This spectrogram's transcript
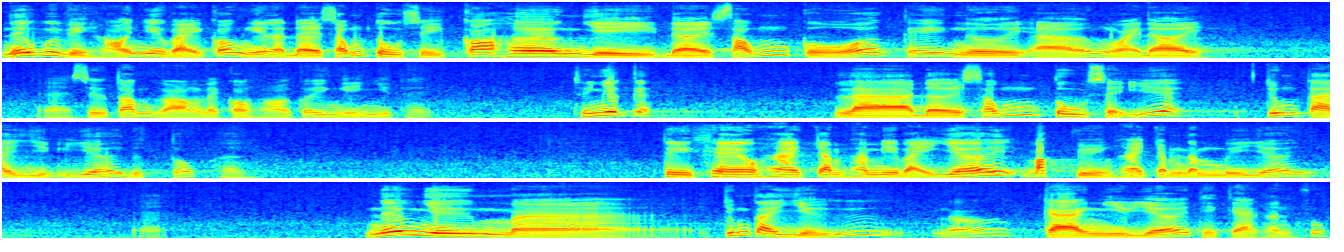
nếu quý vị hỏi như vậy có nghĩa là đời sống tu sĩ có hơn gì đời sống của cái người ở ngoài đời? À, sư tóm gọn lại câu hỏi có ý nghĩa như thế. Thứ nhất á, là đời sống tu sĩ á, chúng ta giữ giới được tốt hơn. Tỳ kheo 227 giới bắt truyền 250 giới. À, nếu như mà chúng ta giữ nó càng nhiều giới thì càng hạnh phúc.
